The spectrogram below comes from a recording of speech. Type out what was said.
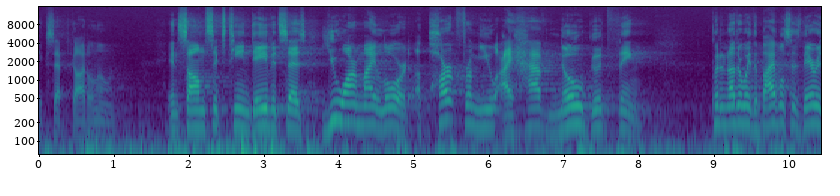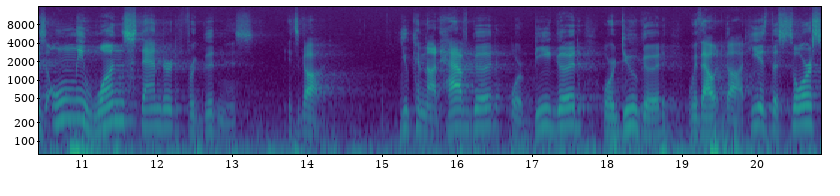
except God alone. In Psalm 16, David says, You are my Lord. Apart from you, I have no good thing. Put another way, the Bible says there is only one standard for goodness it's God. You cannot have good or be good or do good without God. He is the source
